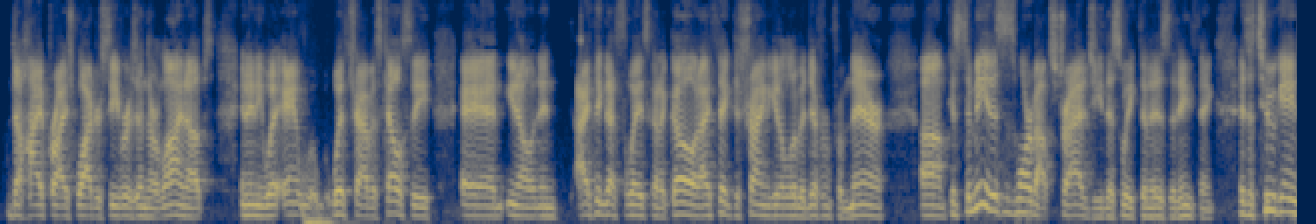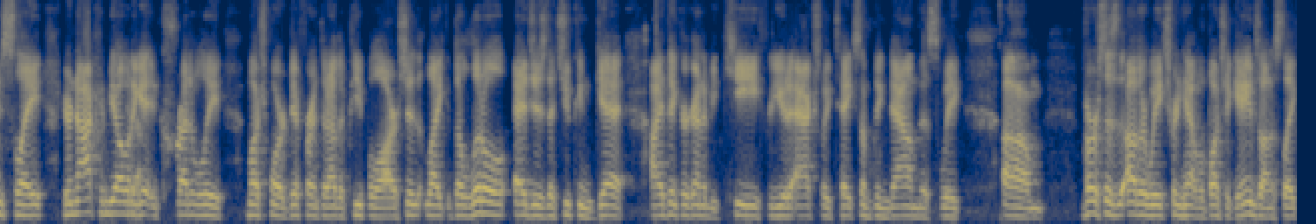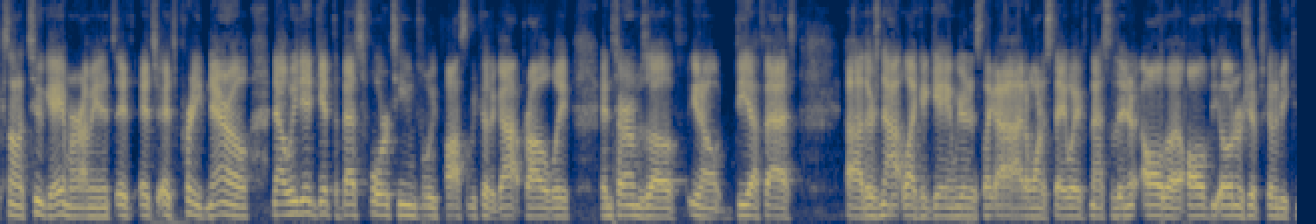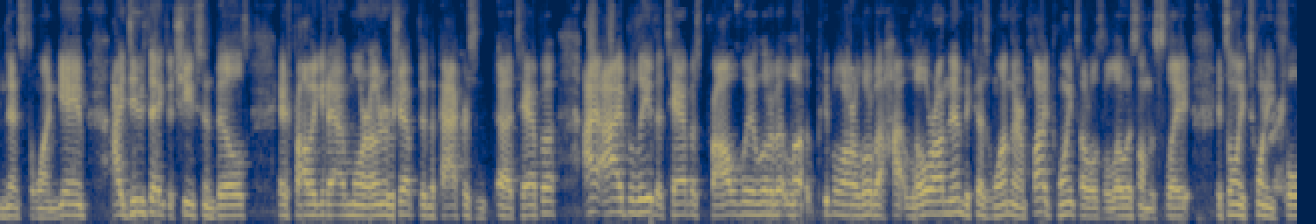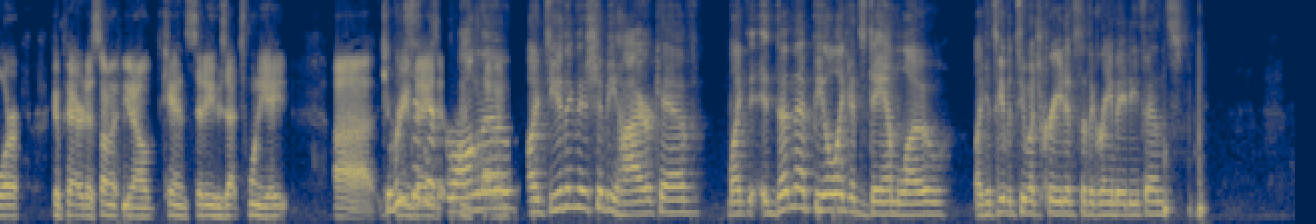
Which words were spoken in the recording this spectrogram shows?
the high priced wide receivers in their lineups in any way and w- with Travis Kelce. And, you know, and I think that's the way it's going to go. And I think just trying to get a little bit different from there. Because to me, this is more about strategy this week than it is than anything. It's a two game slate. You're not going to be able to Yeah. get incredibly much more different than other people are. So, like the little edges that you can get, I think are going to be key for you to actually take something down this week. Um, versus the other weeks when you have a bunch of games on a slate. Because on a two gamer, I mean, it's it, it's it's pretty narrow. Now we did get the best four teams we possibly could have got, probably in terms of you know DFS. Uh, there's not like a game where you're just like, ah, I don't want to stay away from that. So then all the all the ownership is going to be condensed to one game. I do think the Chiefs and Bills is probably going to have more ownership than the Packers and uh, Tampa. I, I believe that Tampa's probably a little bit low. People are a little bit hot, lower on them because one, their implied point total is the lowest on the slate. It's only 24 compared to some, you know, Kansas City, who's at 28. Uh, Can we Green say Bay's that's wrong though? Like, do you think this should be higher, Kev? Like, it doesn't that feel like it's damn low? Like it's giving too much credence to the Green Bay defense.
